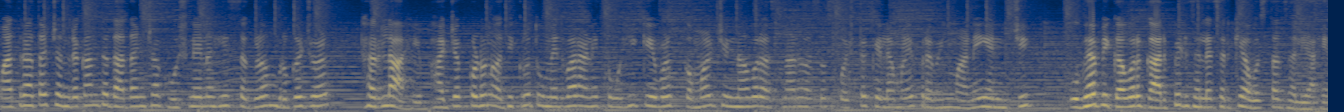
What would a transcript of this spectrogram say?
मात्र आता चंद्रकांत दादांच्या घोषणेनं हे सगळं मृगजळ ठरलं आहे. भाजपकडून अधिकृत उमेदवार आणि तोही केवळ कमळ चिन्हावर असणारं असं स्पष्ट केल्यामुळे प्रवीण माने यांची उभ्या पिकावर गारपीट झाल्यासारखी अवस्था झाली आहे.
